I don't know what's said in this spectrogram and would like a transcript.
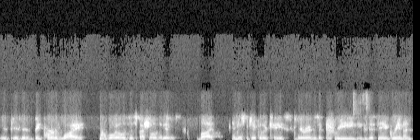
is is a big part of why Mount Royal is as special as it is. But in this particular case, there is a pre-existing agreement.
